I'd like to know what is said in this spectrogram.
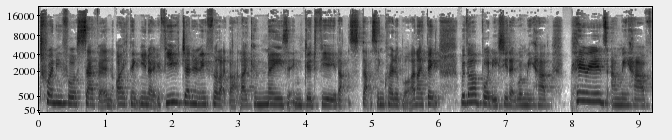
24 7 i think you know if you genuinely feel like that like amazing good for you that's that's incredible. And i think with our bodies you know when we have periods and we have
